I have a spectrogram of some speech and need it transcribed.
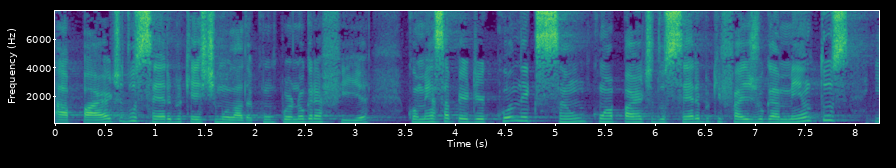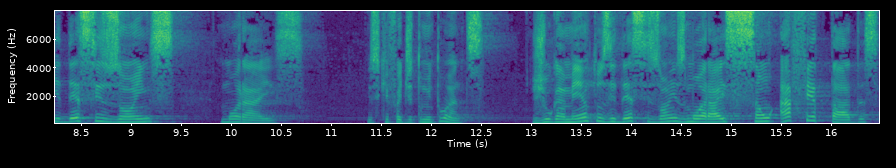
a parte do cérebro que é estimulada com pornografia começa a perder conexão com a parte do cérebro que faz julgamentos e decisões morais. Isso que foi dito muito antes. Julgamentos e decisões morais são afetadas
